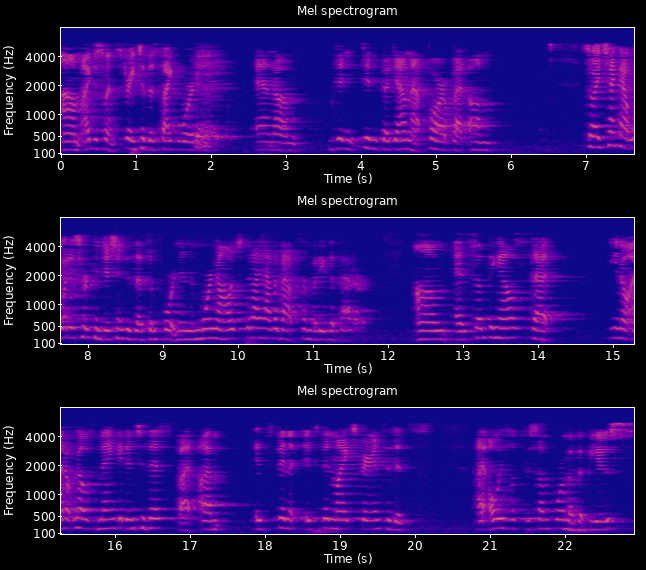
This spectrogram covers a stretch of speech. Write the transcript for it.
Um, I just went straight to the psych ward and and um, didn't didn't go down that far. But um, so I check out what is her condition because that's important. And the more knowledge that I have about somebody, the better. Um, and something else that you know, I don't know if men get into this, but um, it's been it's been my experience that it's I always look for some form of abuse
